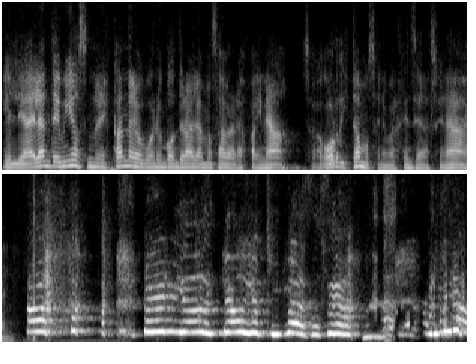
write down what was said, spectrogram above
Y el de adelante mío haciendo un escándalo por no encontrar la más la faina. O sea, Gordi, estamos en emergencia nacional. Me he olvidado de este audio, chicas. O sea, primero.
